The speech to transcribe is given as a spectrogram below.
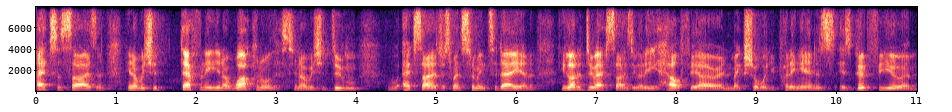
exercise. And, you know, we should definitely, you know, work on all this. You know, we should do exercise. Just went swimming today, and you got to do exercise. You got to eat healthier and make sure what you're putting in is, is good for you. And,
